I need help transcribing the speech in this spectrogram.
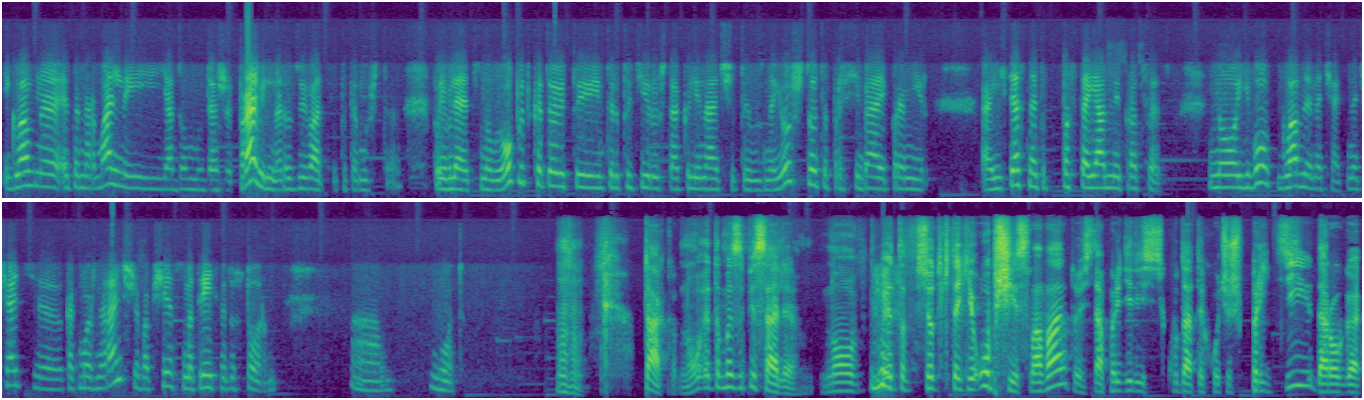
и главное, это нормально, и я думаю, даже правильно развиваться, потому что появляется новый опыт, который ты интерпретируешь так или иначе, ты узнаешь что-то про себя и про мир. А, естественно, это постоянный процесс, но его главное начать, начать э, как можно раньше вообще смотреть в эту сторону. А, вот. Угу. Так, ну это мы записали, но это все-таки такие общие слова, то есть определись, куда ты хочешь прийти, дорога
